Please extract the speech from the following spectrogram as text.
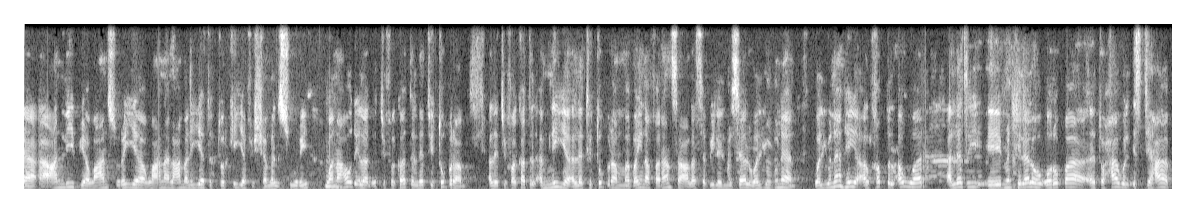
آه، عن ليبيا وعن سوريا وعن العمليات التركية في الشمال السوري. ونعود إلى الاتفاقات التي تبرم الاتفاقات الأمنية التي تبرم ما بين فرنسا على سبيل المثال واليونان. واليونان هي الخط الأول الذي آه، من خلاله أوروبا تحاول استيعاب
